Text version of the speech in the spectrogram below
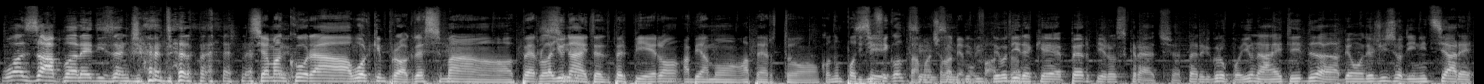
What's up ladies and gentlemen? Siamo ancora work in progress, ma per la Sì. United, per Piero, abbiamo aperto con un po' di Sì, difficoltà, sì, ma ce l'abbiamo devi- fatta. Devo dire che per Piero Scratch, per il gruppo United, eh, abbiamo deciso di iniziare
